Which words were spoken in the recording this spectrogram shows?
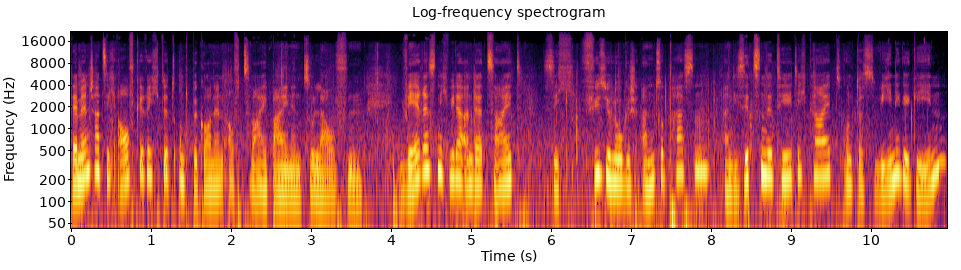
Der Mensch hat sich aufgerichtet und begonnen, auf zwei Beinen zu laufen. Wäre es nicht wieder an der Zeit, sich physiologisch anzupassen an die sitzende Tätigkeit und das wenige Gehen?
